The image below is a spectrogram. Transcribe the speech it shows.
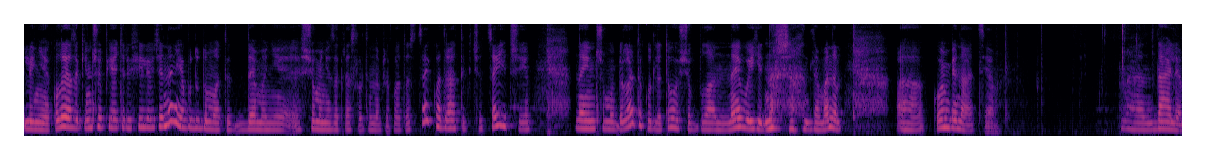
лінія. Коли я закінчу 5 рефілів тіней, я буду думати, де мені, що мені закреслити, наприклад, ось цей квадратик, чи цей, чи на іншому білетику, для того, щоб була найвигідніша для мене е, комбінація. Е, Далі,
